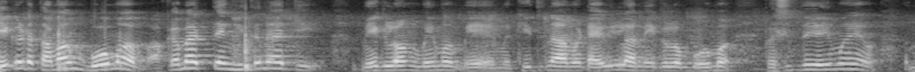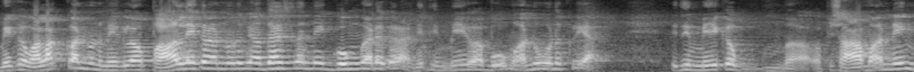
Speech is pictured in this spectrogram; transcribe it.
ඒකට තමන් බොහොම අකමැත්තෙන් හිතන ඇති. මේකලොන් මෙම මේ කීර්තිනාමයට ඇවිල්ලා මේකලොන් බොහොම ප්‍රසිද්ධ වීම මේක වළක්වන්න ඕනේ මේකලොන් පාලනය කරන්න ඕනේ කියන අදහසෙන් මේ ගොන් වැඩ කරන්නේ. ඉතින් මේවා බොහොම අනුවන ක්‍රියා. ඉතින් මේක අපි සාමාන්‍යයෙන්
